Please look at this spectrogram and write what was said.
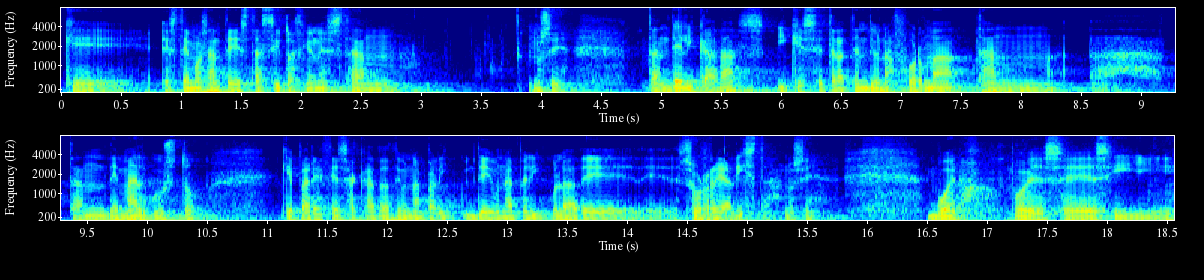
que estemos ante estas situaciones tan, no sé, tan delicadas y que se traten de una forma tan, uh, tan de mal gusto que parece sacado de una, de una película de, de, surrealista, no sé. Bueno, pues eh, si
